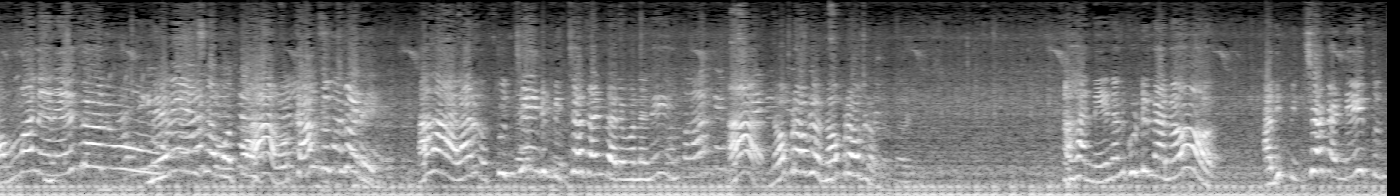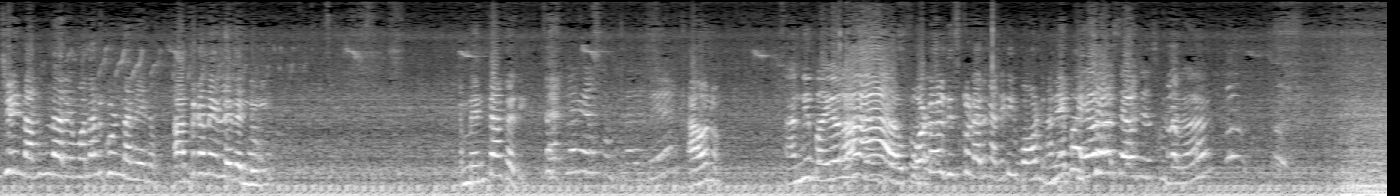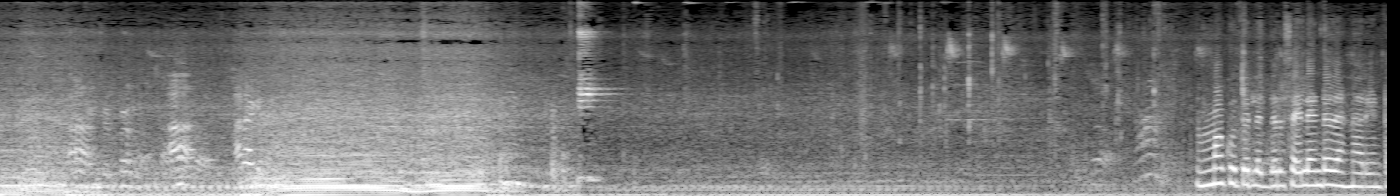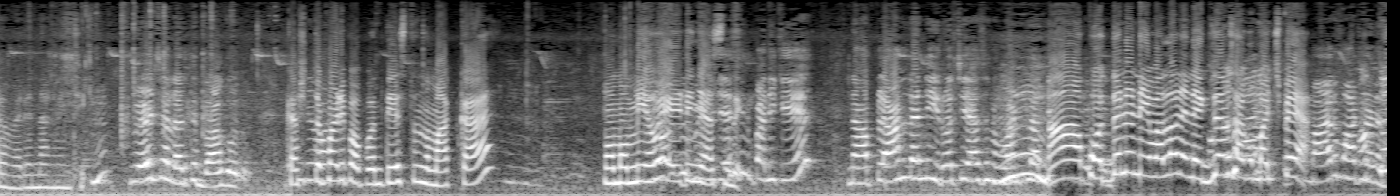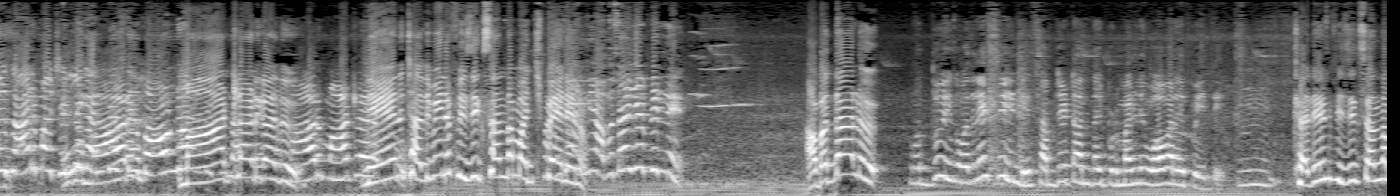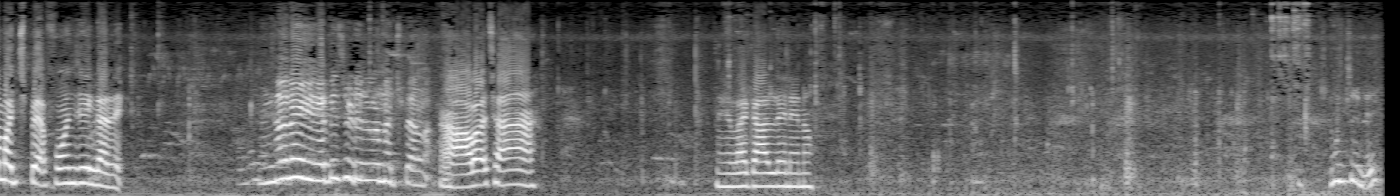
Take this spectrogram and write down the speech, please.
అమ్మ నేనేసాను. మేమే వేసాం మొత్తం. ఆహా అలా తుంచేయండి పిచ్చాకండి అంటారేమోనని నో ప్రాబ్లం నో ప్రాబ్లం ఆహా నేను అనుకుంటున్నాను అది పిచ్చాకండి తుంచేయండి అంటున్నారేమో అని అనుకుంటున్నా నేను. అంతకనే లేదండి. మెంతాకది. అవును. అన్ని బయోలో ఫోటోలు తీసుకోవడానికి అన్నిటికీ బాగుంటుంది. బయోలో సేవ్ చేసుకుంటారా? అలాగే. అమ్మ కూతుర్లు ఇద్దరు సైలెంట్ అంటున్నారు ఏంటో మరి ఇందాక నుంచి? వేడి చల్లారితే బాగోదు. కష్టపడి పాపం తీస్తుంది మా అక్క. మా మమ్మీ ఏమో ఎడిటింగ్ చేస్తుంది. పనికి నా ప్లాన్లన్నీ ఈ రోజు చేయాల్సిన వంటలన్నీ ఆ పొద్దున్న నీ వల్ల నేను ఎగ్జామ్ సగం మర్చిపోయా. మారు మాట్లాడదు. ఒక్కసారి మా చెల్లి మారు కనిపిస్తే బాగుండు మాట్లాడు కాదు. మారు మాట్లాడ. నేను చదివిన ఫిజిక్స్ అంతా మర్చిపోయా నేను. అన్ని అబద్ధాలు చెప్పింది. అబద్ధాలు. వద్దు ఇంక వదిలేసేయండి. సబ్జెక్ట్ అంతా ఇప్పుడు మళ్ళీ ఓవర్ అయిపోయింది. చదివిన ఫిజిక్స్ అంతా మర్చిపోయా. ఫోన్ చేయగానే. ఇంకానే ఏబిసిడీలు కూడా మర్చిపోయాను. ఆవాచా ఇలా కాదులే నేను. ముంచండి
